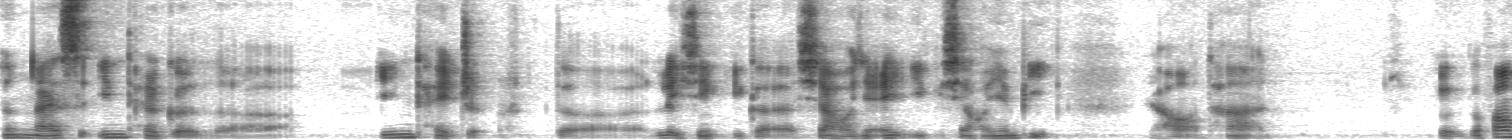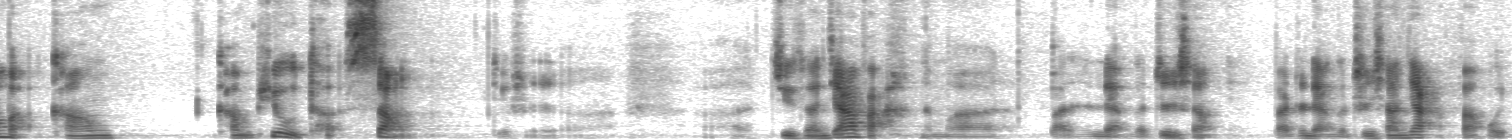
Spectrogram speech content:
，NS integer 的 integer 的类型，一个下划线 a，一个下划线 b，然后它有一个方法 com compute sum，就是呃计算加法，那么把这两个值相把这两个值相加返回。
